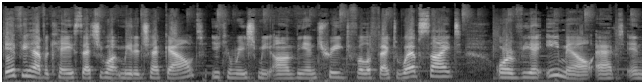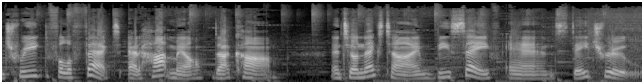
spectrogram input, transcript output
If you have a case that you want me to check out, you can reach me on the Intrigued Full Effect website or via email at intriguedfulleffect at hotmail.com. Until next time, be safe and stay true.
